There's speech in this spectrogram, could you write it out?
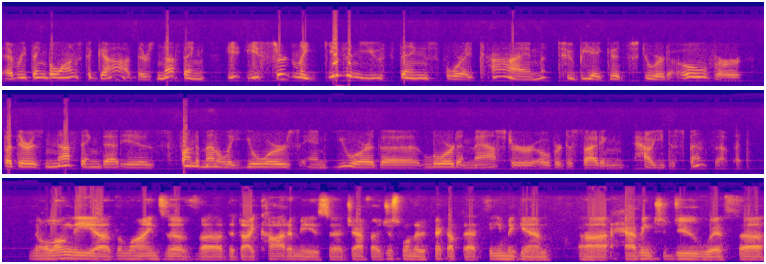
everything belongs to God. There's nothing. He, he's certainly given you things for a time to be a good steward over, but there is nothing that is fundamentally yours, and you are the Lord and Master over deciding how you dispense of it. You know, along the uh, the lines of uh, the dichotomies, uh, Jeff, I just wanted to pick up that theme again, uh, having to do with uh,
